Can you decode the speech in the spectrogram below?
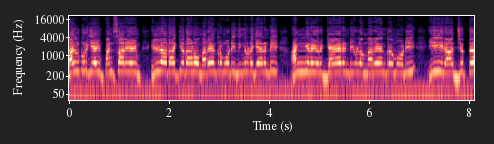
കൽബുർഗിയെയും പൻസാരയെയും ഇല്ലാതാക്കിയതാണോ നരേന്ദ്രമോദി നിങ്ങളുടെ ഗ്യാരണ്ടി? അങ്ങനെ ഒരു ഗ്യാരണ്ടിയുള്ള നരേന്ദ്രമോദി ഈ രാജ്യത്ത്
